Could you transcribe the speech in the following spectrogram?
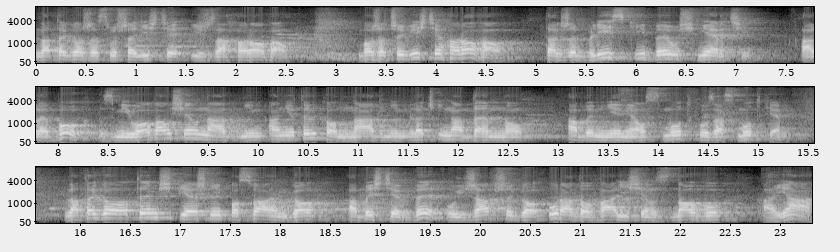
dlatego że słyszeliście, iż zachorował. Bo rzeczywiście chorował, także bliski był śmierci. Ale Bóg zmiłował się nad nim, a nie tylko nad nim, lecz i nade mną, abym nie miał smutku za smutkiem. Dlatego tym śpieszniej posłałem go, abyście wy, ujrzawszy go, uradowali się znowu, a ja,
